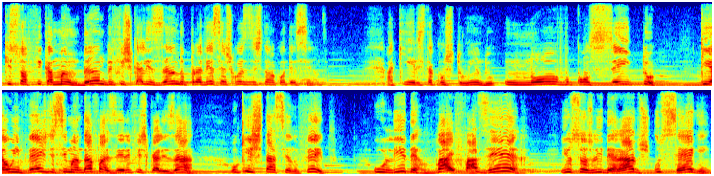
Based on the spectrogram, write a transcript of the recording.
que só fica mandando e fiscalizando para ver se as coisas estão acontecendo. Aqui ele está construindo um novo conceito que, ao invés de se mandar fazer e fiscalizar o que está sendo feito, o líder vai fazer e os seus liderados o seguem,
